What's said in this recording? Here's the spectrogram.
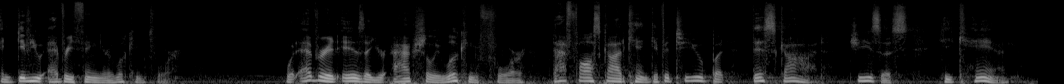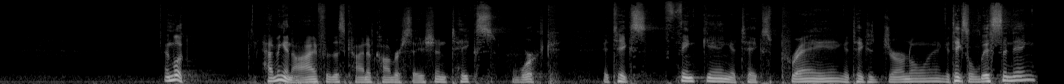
and give you everything you're looking for. Whatever it is that you're actually looking for, that false God can't give it to you, but this God, Jesus, he can. And look, having an eye for this kind of conversation takes work. It takes thinking, it takes praying, it takes journaling, it takes listening,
